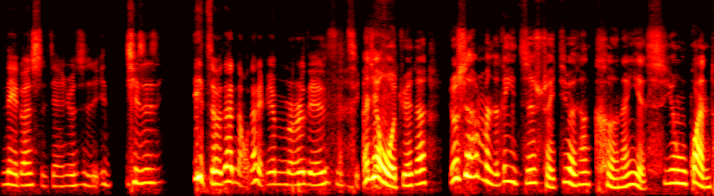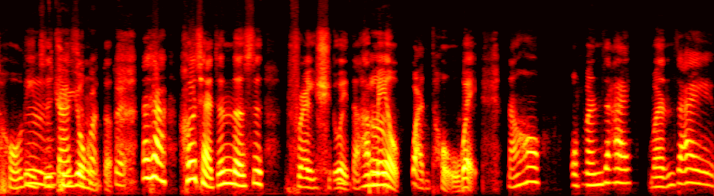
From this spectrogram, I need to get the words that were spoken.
那段时间，就是一其实一直有在脑袋里面 mer 这件事情。而且我觉得，就是他们的荔枝水基本上可能也是用罐头荔枝去用的，对。但是喝起来真的是 fresh 的味道，它没有罐头味。然后我们在。我们在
